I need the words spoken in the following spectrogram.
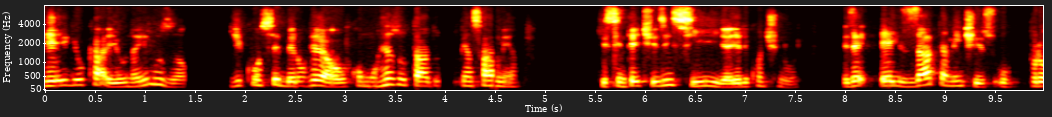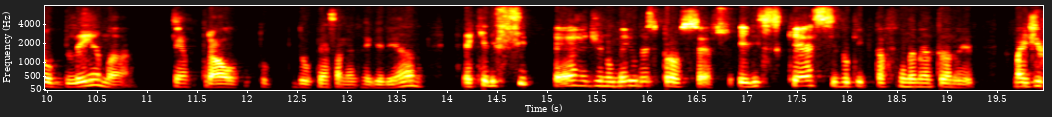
Hegel caiu na ilusão de conceber o real como resultado do pensamento, que sintetiza em si, e aí ele continua. Mas é, é exatamente isso. O problema central do, do pensamento hegeliano é que ele se perde no meio desse processo. Ele esquece do que está fundamentando ele, mas de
